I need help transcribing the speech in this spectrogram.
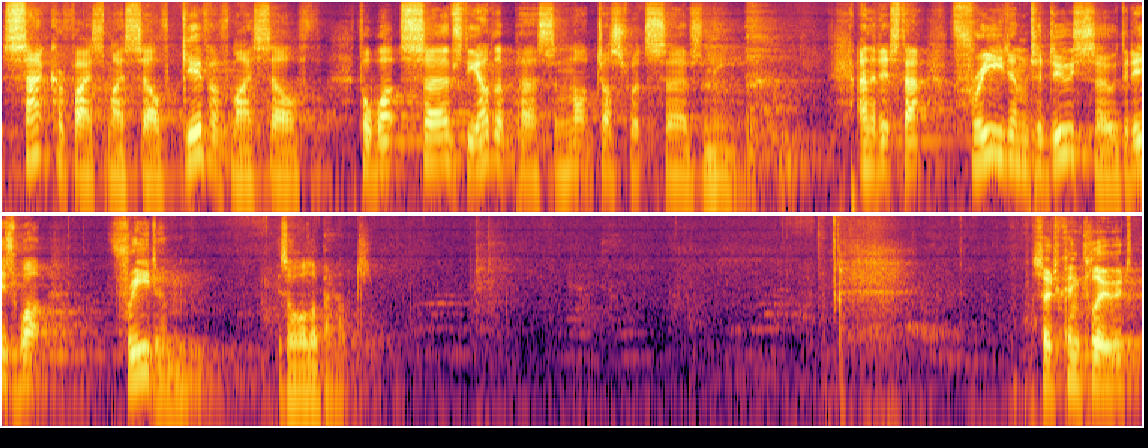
sacrifice myself, give of myself for what serves the other person, not just what serves me. And that it's that freedom to do so that is what freedom is all about. So, to conclude,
